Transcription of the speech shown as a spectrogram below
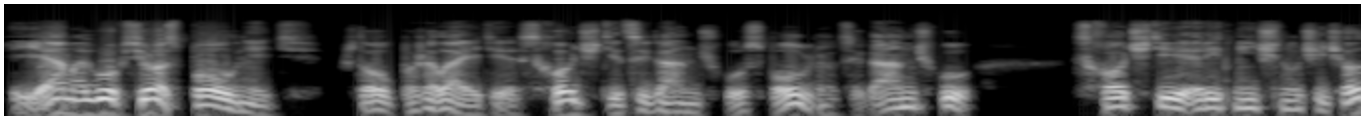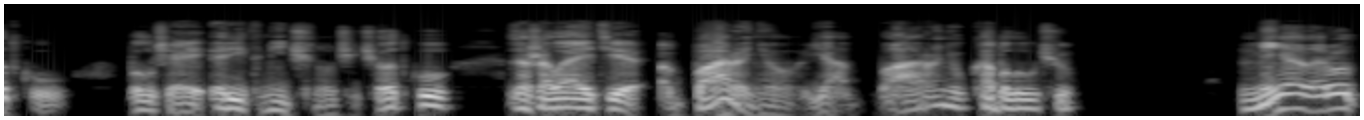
«Я могу все исполнить, что пожелаете. Схочете цыганочку, исполню цыганочку. Схочете ритмичную чечетку, получая ритмичную чечетку. Зажелаете барыню, я барыню каблучу. Меня народ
